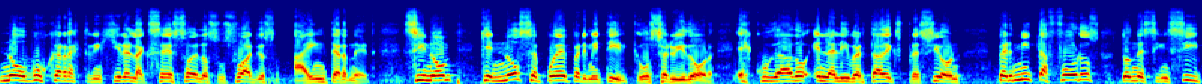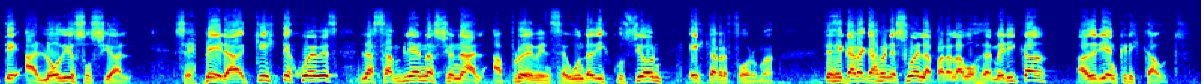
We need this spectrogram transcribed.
no busca restringir el acceso de los usuarios a Internet, sino que no se puede permitir que un servidor, escudado en la libertad de expresión, permita foros donde se incite al odio social. Se espera que este jueves la Asamblea Nacional apruebe en segunda discusión esta reforma. Desde Caracas, Venezuela, para La Voz de América, Adrián Criscaut.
